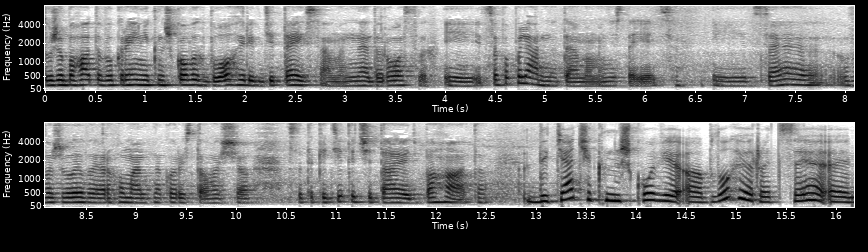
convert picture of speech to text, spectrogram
дуже багато в Україні книжкових блогерів, дітей саме не дорослих. І це популярна тема, мені здається. І це важливий аргумент на користь того, що все-таки діти читають багато. Дитячі книжкові е, блогери це е,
